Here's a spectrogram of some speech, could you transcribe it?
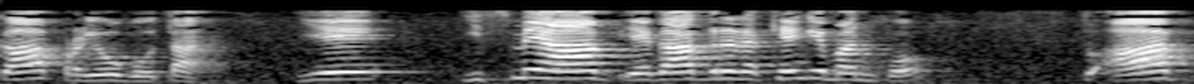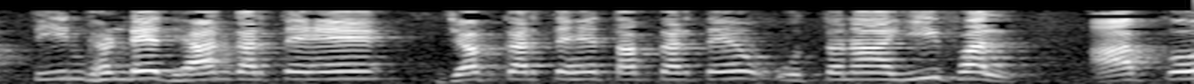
का प्रयोग होता है। ये इसमें आप एकाग्र रखेंगे मन को तो आप तीन घंटे ध्यान करते हैं जब करते हैं तब करते हैं, उतना ही फल आपको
